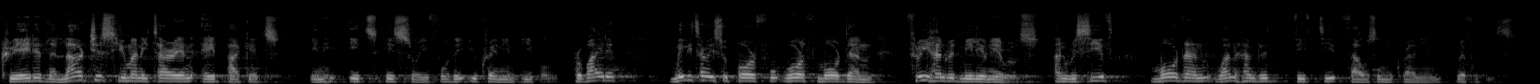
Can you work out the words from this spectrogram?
created the largest humanitarian aid package in its history for the Ukrainian people, provided military support worth more than 300 million euros, and received more than 150,000 Ukrainian refugees.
